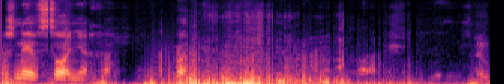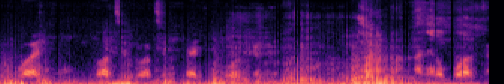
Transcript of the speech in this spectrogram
жнив соняха. Шлифувати 20-25 блоками. А не уборка.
